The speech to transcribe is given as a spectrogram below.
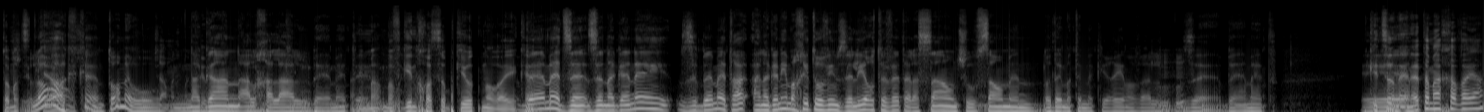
תומר צדקיהו? לא רק, ש- כן, תומר הוא אני. נגן על חלל, באמת. אני אה, מ- מפגין חוסר בקיאות נוראי, כן. באמת, זה, זה נגני, זה באמת, הנגנים הכי טובים זה ליאור טבת על הסאונד, שהוא סאונדמן, לא יודע אם אתם מכירים, אבל. זה באמת. קיצר, אה, נהנית מהחוויה?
